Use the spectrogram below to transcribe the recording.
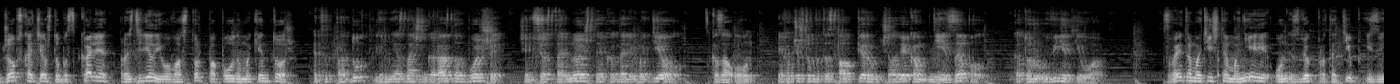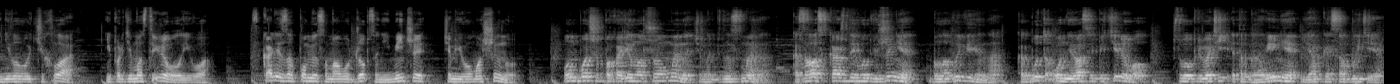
Джобс хотел, чтобы Скали разделил его восторг по поводу Macintosh. Этот продукт для меня значит гораздо больше, чем все остальное, что я когда-либо делал, сказал он. Я хочу, чтобы ты стал первым человеком не из Apple, который увидит его. В своей драматичной манере он извлек прототип из винилового чехла и продемонстрировал его. Скали запомнил самого Джобса не меньше, чем его машину. Он больше походил на шоумена, чем на бизнесмена. Казалось, каждое его движение было выверено, как будто он не раз репетировал, чтобы превратить это мгновение в яркое событие.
